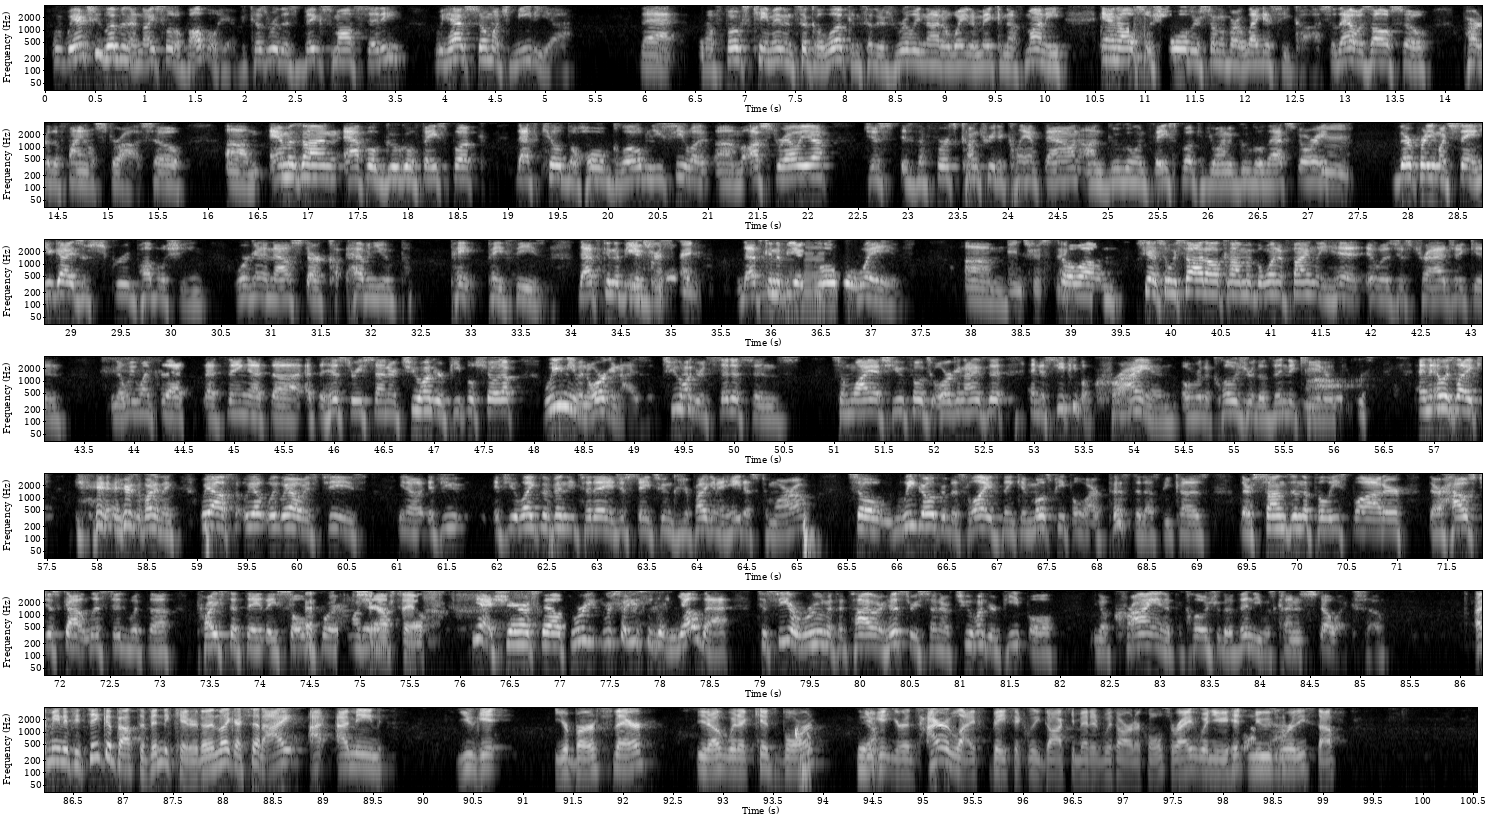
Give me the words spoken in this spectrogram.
We actually live in a nice little bubble here because we're this big small city. We have so much media that you know folks came in and took a look and said there's really not a way to make enough money, and also shoulder some of our legacy costs. So that was also part of the final straw. So um, Amazon, Apple, Google, Facebook, that's killed the whole globe. And you see what um, Australia just is the first country to clamp down on Google and Facebook. If you want to Google that story, mm. They're pretty much saying you guys have screwed publishing. We're going to now start having you pay pay fees. That's going to be interesting. Global, that's going to be a mm-hmm. global wave. Um, Interesting. So, um, so yeah, so we saw it all coming, but when it finally hit, it was just tragic. And you know, we went to that that thing at the at the History Center. Two hundred people showed up. We didn't even organize it. Two hundred citizens, some YSU folks organized it, and to see people crying over the closure of the Vindicator, oh. and it was like, here's the funny thing: we always we, we always tease, you know, if you if you like the Vindy today, just stay tuned because you're probably going to hate us tomorrow. So we go through this life thinking most people are pissed at us because their son's in the police blotter, their house just got listed with the price that they they sold it for. sheriff sale. Yeah, sheriff sale. We're, we're so used to getting yelled at to see a room at the Tyler History Center of 200 people, you know, crying at the closure of the Vindy was kind of stoic. So, I mean, if you think about the Vindicator, then like I said, I I, I mean, you get your births there. You know, when a kid's born. Yeah. You get your entire life basically documented with articles, right? When you hit yeah, newsworthy yeah. stuff,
